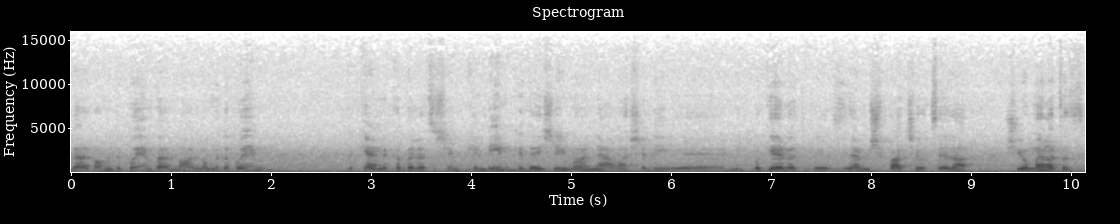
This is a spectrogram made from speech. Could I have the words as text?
ועל מה מדברים ועל מה לא מדברים וכן לקבל איזה שהם כלים כדי שאם הנערה שלי אה, מתבגרת וזה המשפט שיוצא לה שהיא אומרת אז,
